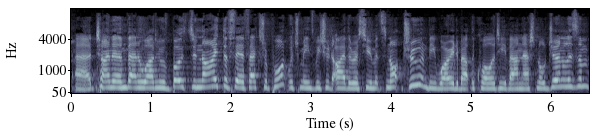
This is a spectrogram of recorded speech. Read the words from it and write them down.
Uh, China and Vanuatu have both denied the Fairfax report, which means we should either assume it's not true and be worried about the quality of our national journalism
